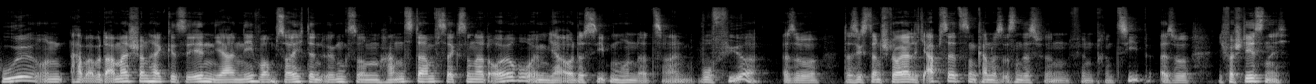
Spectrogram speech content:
cool. Und habe aber damals schon halt gesehen, ja, nee, warum soll ich denn irgend so einem Hansdampf 600 Euro im Jahr oder 700 zahlen? Wofür? Also, dass ich es dann steuerlich absetzen kann, was ist denn das für ein, für ein Prinzip? Also, ich verstehe es nicht.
